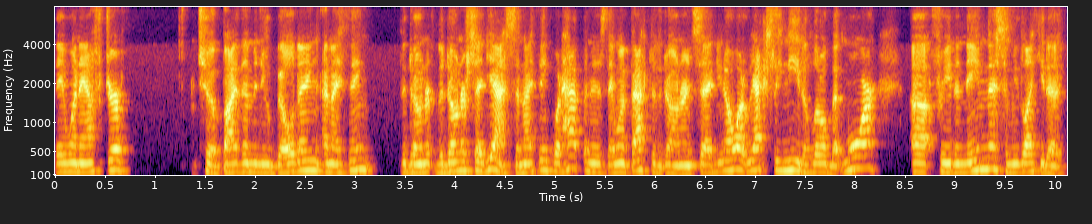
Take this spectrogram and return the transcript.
they went after to buy them a new building. And I think the donor, the donor said yes. And I think what happened is they went back to the donor and said, you know what, we actually need a little bit more uh, for you to name this, and we'd like you to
